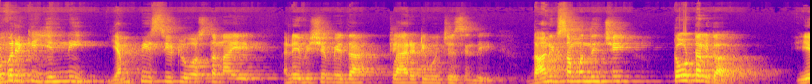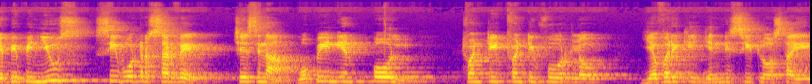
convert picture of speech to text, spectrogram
ఎవరికి ఎన్ని ఎంపీ సీట్లు వస్తున్నాయి అనే విషయం మీద క్లారిటీ వచ్చేసింది. దానికి సంబంధించి టోటల్గా ABP news C voter survey చేసిన ఒపీనియన్ పోల్ ట్వంటీ ట్వంటీ ఫోర్లో ఎవరికి ఎన్ని సీట్లు వస్తాయి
